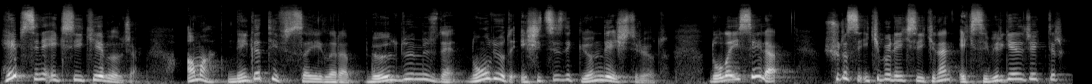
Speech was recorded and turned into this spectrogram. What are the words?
hepsini eksi 2'ye böleceğim. Ama negatif sayılara böldüğümüzde ne oluyordu? Eşitsizlik yön değiştiriyordu. Dolayısıyla şurası 2 bölü eksi 2'den eksi 1 gelecektir.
